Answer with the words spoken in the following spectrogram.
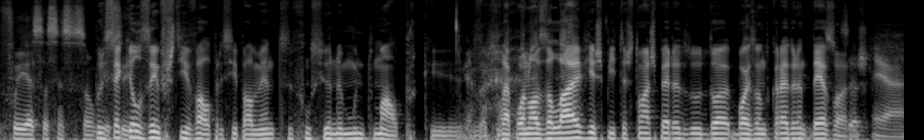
foi essa a sensação Por que isso é que eles em festival, principalmente, funciona muito mal, porque vai para o Nós Alive e as pitas estão à espera do, do Boys on the Cry durante 10 horas. É,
